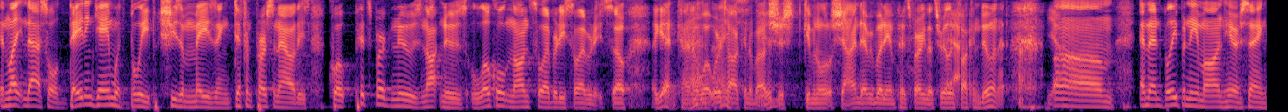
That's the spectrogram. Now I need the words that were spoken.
enlightened asshole, dating game with Bleep. She's amazing. Different personalities. Quote Pittsburgh news, not news. Local non-celebrity celebrities. So again, kind of Yeah, what we're talking about. dude. Just giving a little shine to everybody in Pittsburgh that's really fucking doing it. Yeah. Um, and then Bleepanema on here saying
